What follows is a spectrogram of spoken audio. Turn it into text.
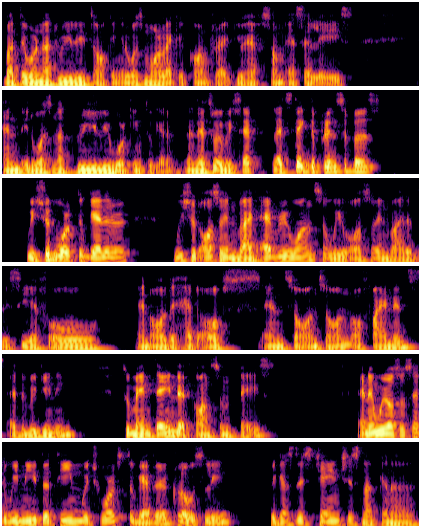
But they were not really talking. It was more like a contract. You have some slas and it was not really working together. And that's why we said let's take the principles. We should work together. We should also invite everyone. So we also invited the cfo and all the head ofs and so on so on of finance at the beginning to maintain that constant pace. And then we also said we need a team which works together closely because this change is not gonna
